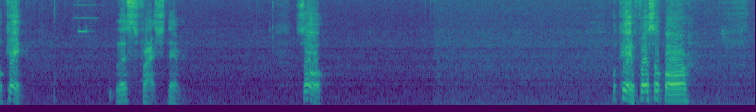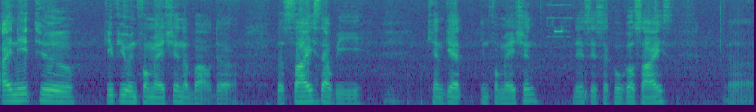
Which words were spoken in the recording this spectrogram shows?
Okay let's flash them. So okay first of all I need to give you information about the the size that we can get information. This is a Google size uh,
